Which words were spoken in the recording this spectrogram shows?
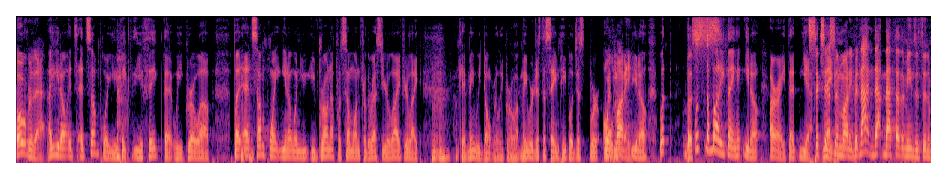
over that. Uh, you know, it's at some point you think you think that we grow up, but at some point, you know, when you you've grown up with someone for the rest of your life, you're like, okay, maybe we don't really grow up. Maybe we're just the same people, just we're old. With money. You know what? The, The money thing, you know. All right, that yeah, Success maybe. and money, but not that. That doesn't means it's in a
